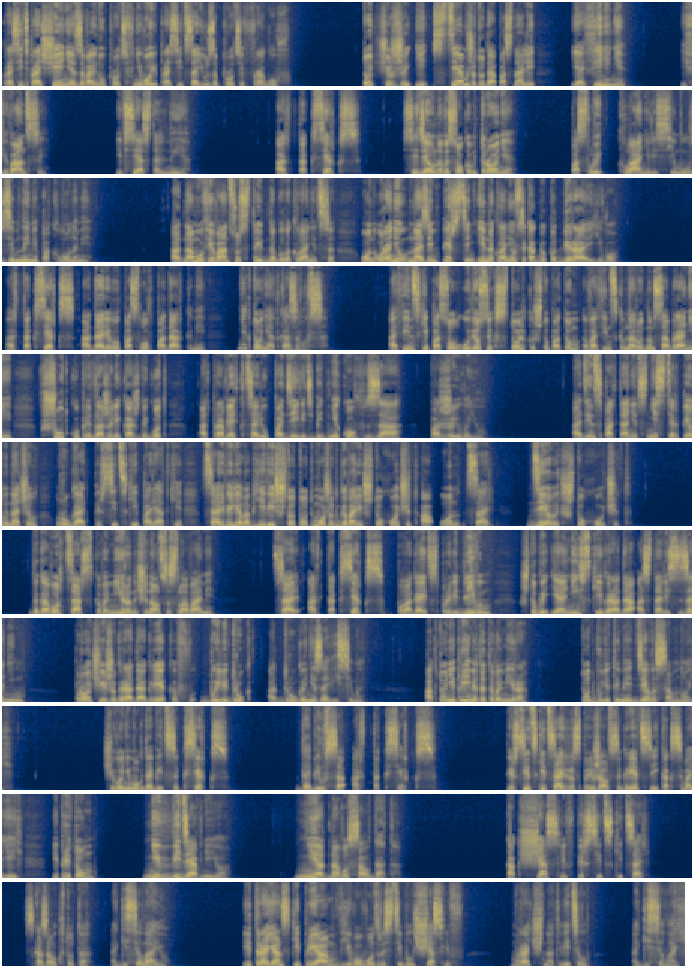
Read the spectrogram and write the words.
Просить прощения за войну против него и просить союза против врагов. Тотчас же и с тем же туда послали и афиняне, и фиванцы, и все остальные. Артаксеркс сидел на высоком троне, послы кланялись ему земными поклонами. Одному фиванцу стыдно было кланяться — он уронил на земь перстень и наклонился, как бы подбирая его. Артаксеркс одаривал послов подарками. Никто не отказывался. Афинский посол увез их столько, что потом в Афинском народном собрании в шутку предложили каждый год отправлять к царю по девять бедняков за поживою. Один спартанец не стерпел и начал ругать персидские порядки. Царь велел объявить, что тот может говорить, что хочет, а он, царь, делать, что хочет. Договор царского мира начинался словами «Царь Артаксеркс полагает справедливым, чтобы ионийские города остались за ним. Прочие же города греков были друг от друга независимы. А кто не примет этого мира, тот будет иметь дело со мной». Чего не мог добиться Ксеркс, добился Артаксеркс. Персидский царь распоряжался Грецией как своей, и притом не введя в нее ни одного солдата. «Как счастлив персидский царь!» — сказал кто-то Агисилаю. И троянский Приам в его возрасте был счастлив, мрачно ответил Агисилай.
